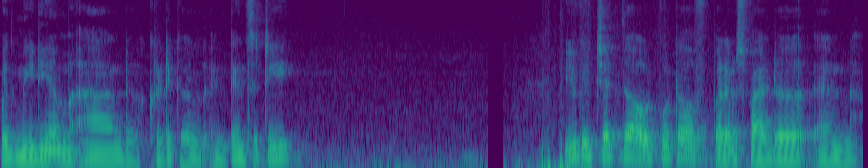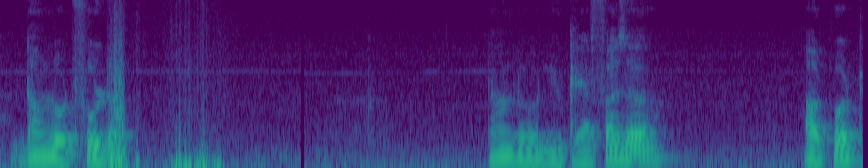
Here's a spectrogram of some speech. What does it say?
with medium and critical intensity. You can check the output of Param Spider in download folder. Download nuclei fuzzer, output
